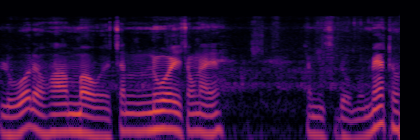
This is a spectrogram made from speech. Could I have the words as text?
lúa, là hoa màu, ở chăn nuôi trong này ấy. Nên mình chỉ đổ một mét thôi.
